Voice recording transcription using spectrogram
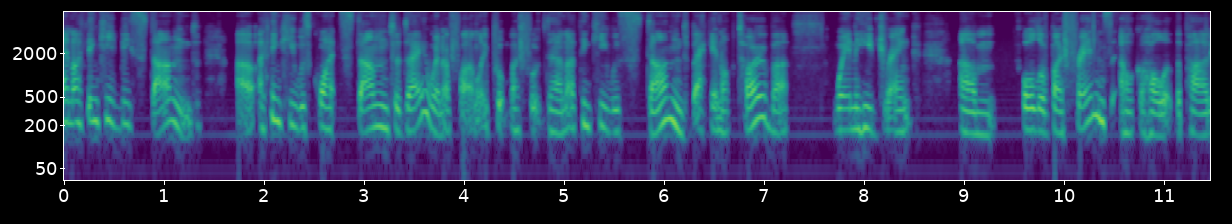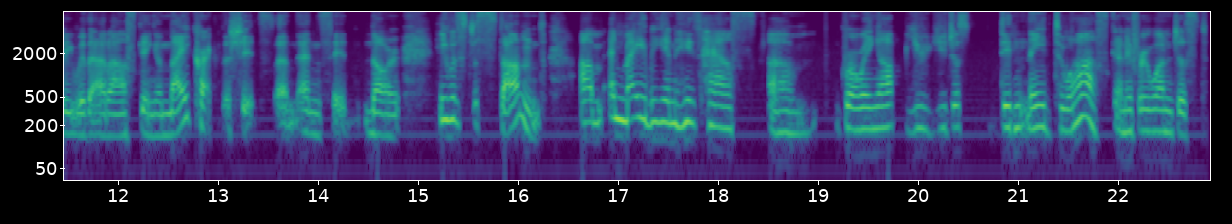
and I think he'd be stunned. Uh, I think he was quite stunned today when I finally put my foot down. I think he was stunned back in October when he drank um, all of my friends alcohol at the party without asking, and they cracked the shits and, and said no. He was just stunned. Um, and maybe in his house, um, growing up, you you just didn't need to ask, and everyone just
